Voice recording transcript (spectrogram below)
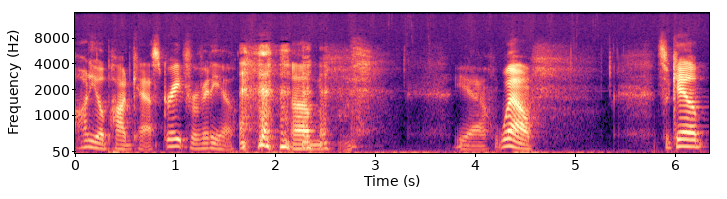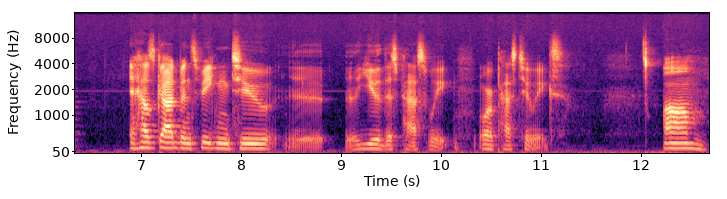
Audio podcast. Great for video. Um, Yeah. Well. So Caleb, how's God been speaking to uh, you this past week or past two weeks? Um,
